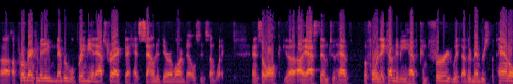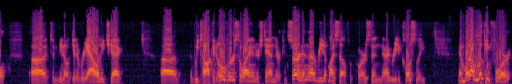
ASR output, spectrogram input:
uh, a program committee member will bring me an abstract that has sounded their alarm bells in some way. And so I'll, uh, I ask them to have, before they come to me, have conferred with other members of the panel uh, to, you know, get a reality check. Uh, we talk it over so I understand their concern, and then I read it myself, of course, and I read it closely. And what I'm looking for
